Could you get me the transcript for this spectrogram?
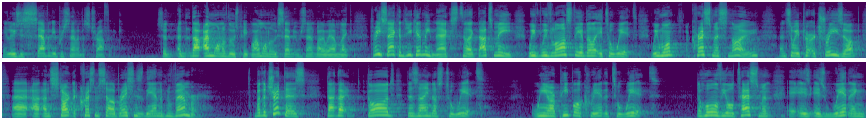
it loses 70% of its traffic. So that, I'm one of those people. I'm one of those 70%, by the way. I'm like, three seconds? Are you kidding me? Next. Like, that's me. We've, we've lost the ability to wait. We want Christmas now, and so we put our trees up uh, and start the Christmas celebrations at the end of November. But the truth is that, that God designed us to wait. We are people created to wait. The whole of the Old Testament is, is waiting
